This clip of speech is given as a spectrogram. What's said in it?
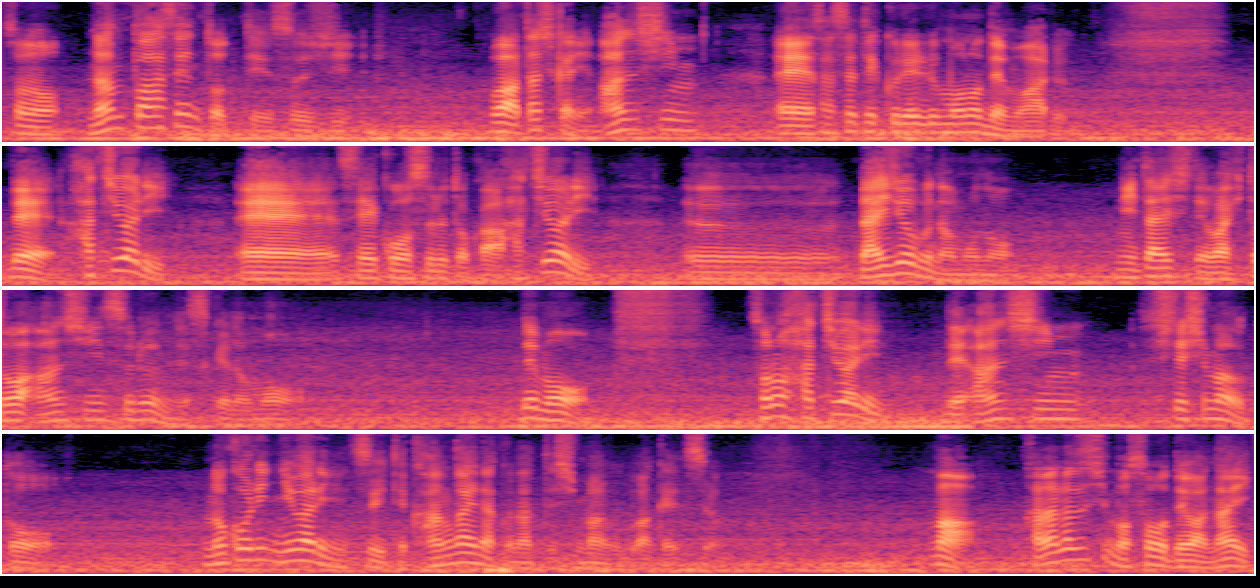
その何パーセントっていう数字は確かに安心えー、させてくれるものでもある。で、8割、えー、成功するとか、8割大丈夫なものに対しては人は安心するんですけども、でも、その8割で安心してしまうと、残り2割について考えなくなってしまうわけですよ。まあ、必ずしもそうではない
